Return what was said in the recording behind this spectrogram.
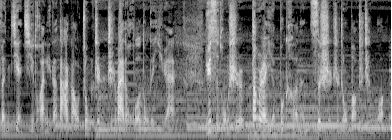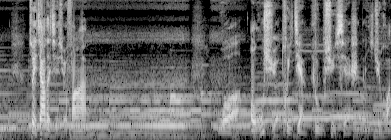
文件集团里的大搞忠贞直脉的活动的一员。与此同时，当然也不可能自始至终保持沉默。最佳的解决方案，我呕血推荐鲁迅先生的一句话：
